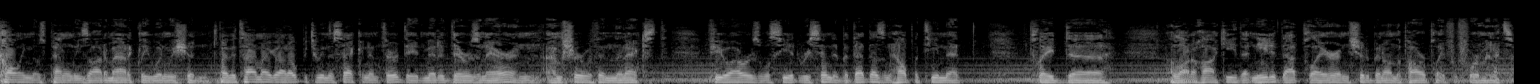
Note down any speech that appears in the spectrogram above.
calling those penalties automatically when we shouldn't. By the time I got out between the second and third, they admitted there was an error, and I'm sure within the next few hours we'll see it rescinded. But that doesn't help a team that played uh, a lot of hockey, that needed that player, and should have been on the power play for four minutes.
